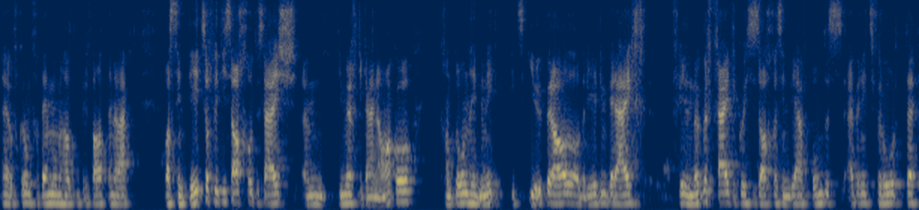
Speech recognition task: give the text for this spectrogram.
äh, aufgrund von dem, was man halt im Privaten erlebt. Was sind dort so ein bisschen die Sachen, wo du sagst, ähm, die möchte ich gerne angehen? Der Kanton hat nicht jetzt überall oder in jedem Bereich viele Möglichkeiten. Gewisse Sachen sind wie auf Bundesebene zu verorten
